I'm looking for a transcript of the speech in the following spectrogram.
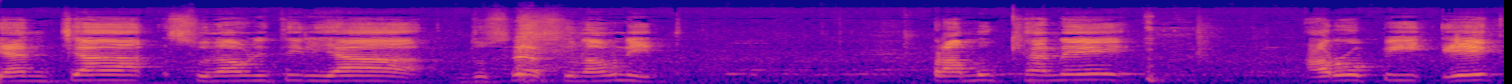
यांच्या सुनावणीतील या दुसऱ्या सुनावणीत प्रामुख्याने आरोपी एक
